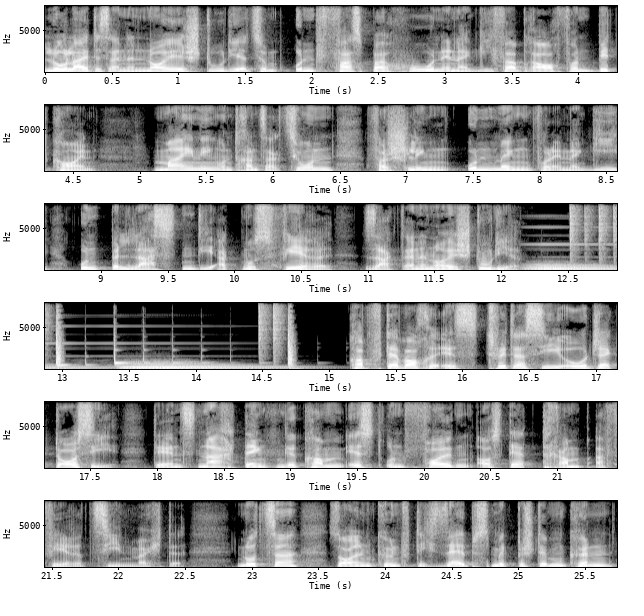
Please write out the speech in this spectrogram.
Lowlight ist eine neue Studie zum unfassbar hohen Energieverbrauch von Bitcoin. Mining und Transaktionen verschlingen Unmengen von Energie und belasten die Atmosphäre, sagt eine neue Studie. Kopf der Woche ist Twitter-CEO Jack Dorsey, der ins Nachdenken gekommen ist und Folgen aus der Trump-Affäre ziehen möchte. Nutzer sollen künftig selbst mitbestimmen können,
